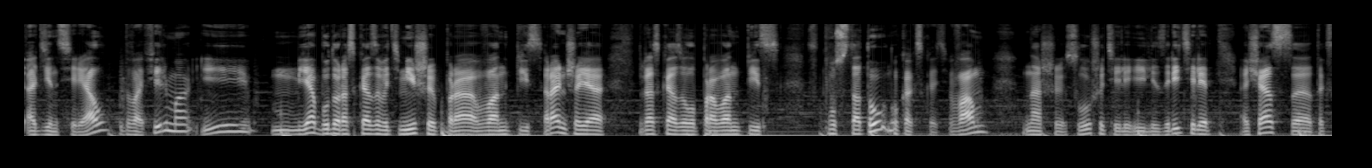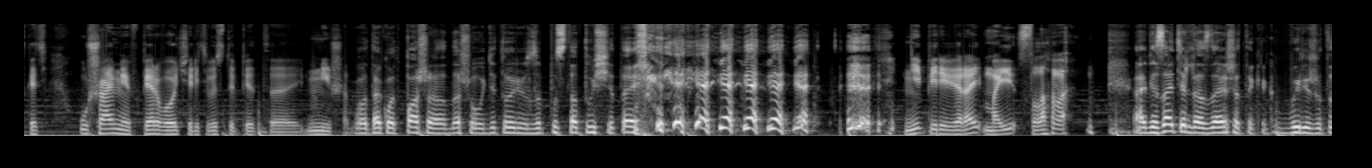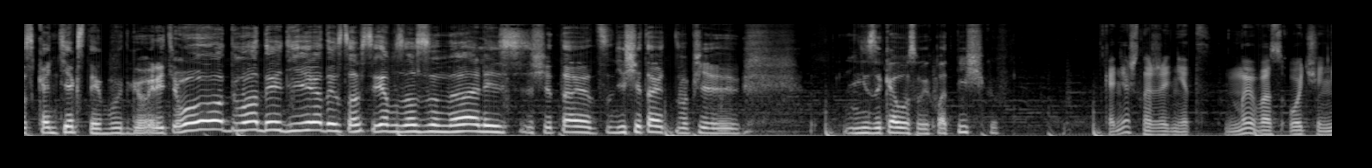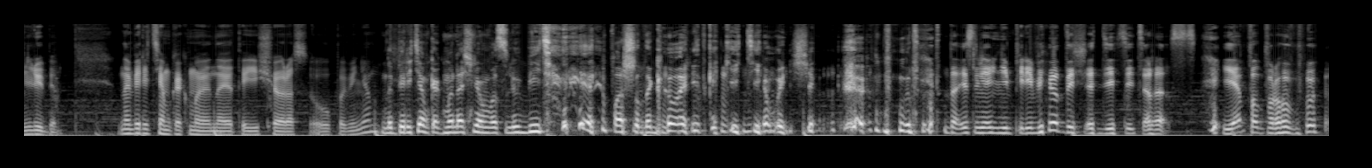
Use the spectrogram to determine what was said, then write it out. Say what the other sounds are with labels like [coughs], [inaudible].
один сериал, два фильма, и я буду рассказывать Мише про One Piece. Раньше я рассказывал про One Piece в пустоту, ну, как сказать, вам, наши слушатели или зрители, а сейчас, э, так сказать, ушами в первую очередь выступит э, Миша. Вот так вот Паша нашу аудиторию за пустоту считает. [laughs] Не перевирай мои слова. Обязательно, знаешь, это как вырежут из контекста и будет говорить, о, 2D-деды совсем зазнались, считают, не считают вообще ни за кого своих подписчиков. Конечно же нет. Мы вас очень любим. Но перед тем, как мы на это еще раз упомянем... Но перед тем, как мы начнем вас любить, [laughs] Паша договорит, какие темы еще будут. Да, если меня не перебьет еще 10 раз, я попробую.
